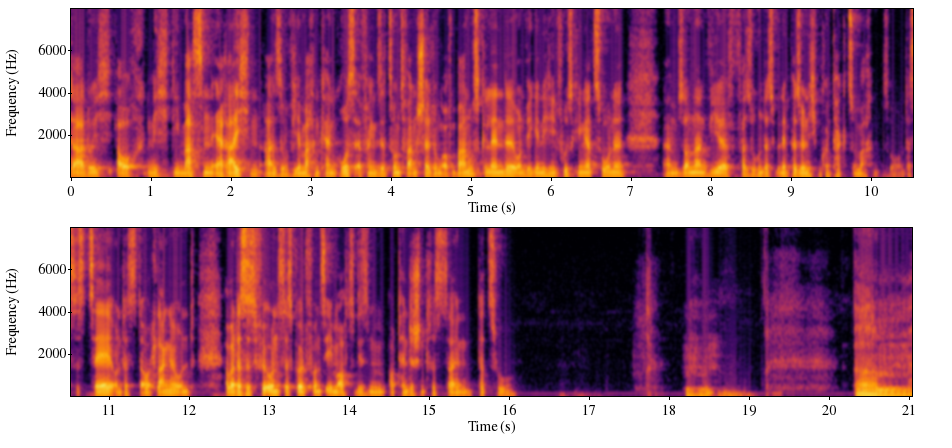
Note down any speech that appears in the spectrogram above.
dadurch auch nicht die Massen erreichen. Also wir machen keine große Evangelisationsveranstaltung auf dem Bahnhofsgelände und wir gehen nicht in die Fußgängerzone, ähm, sondern wir versuchen das über den persönlichen Kontakt zu machen. So und das ist zäh und das dauert lange und aber das ist für uns, das gehört für uns eben auch zu diesem authentischen Christsein dazu. Mhm. Ähm,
